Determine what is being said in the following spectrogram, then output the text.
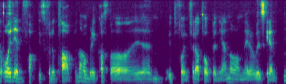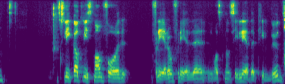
og redd faktisk for å tape da, og bli kasta utfor fra toppen igjen og nedover skrenten. Slik at hvis man får flere og flere hva skal man si, ledertilbud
